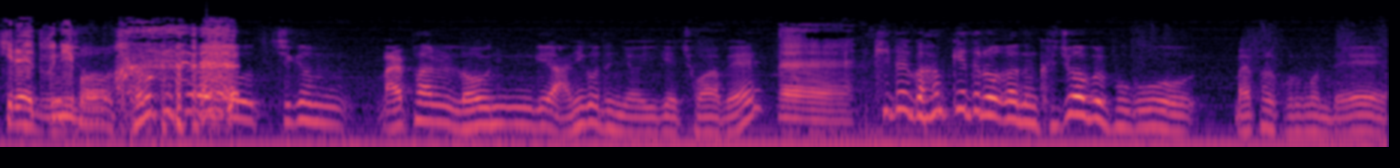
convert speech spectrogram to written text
킬의 눈이 그렇죠. 뭐. 저렇게 쓰라고 지금 말파를 넣은 게 아니거든요. 이게 조합에 네, 피들과 함께 들어가는 그 조합을 보고 말파를 고른 건데.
